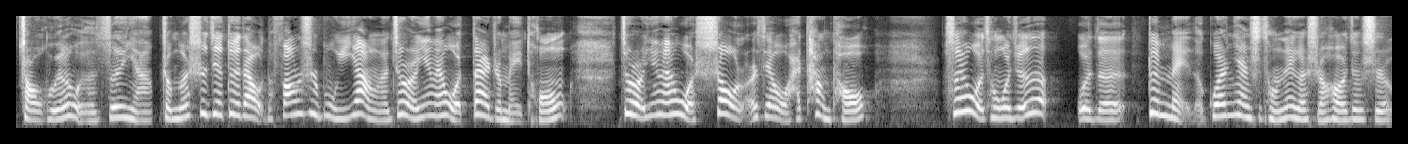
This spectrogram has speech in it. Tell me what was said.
找回了我的尊严。整个世界对待我的方式不一样了，就是因为我戴着美瞳，就是因为我瘦了，而且我还烫头。所以，我从我觉得我的对美的观念是从那个时候就是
